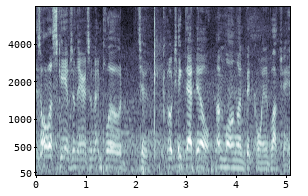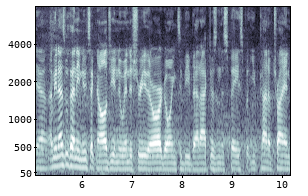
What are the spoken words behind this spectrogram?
there's all the scams in there, it's to implode to go take that hill. I'm long on Bitcoin and blockchain. Yeah, I mean, as with any new technology and new industry, there are going to be bad actors in the space, but you kind of try and,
